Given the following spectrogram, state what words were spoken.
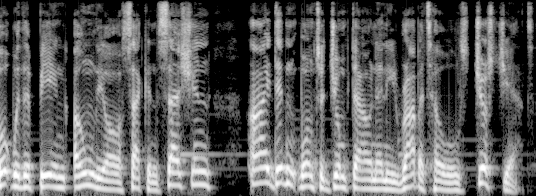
But with it being only our second session, I didn't want to jump down any rabbit holes just yet.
